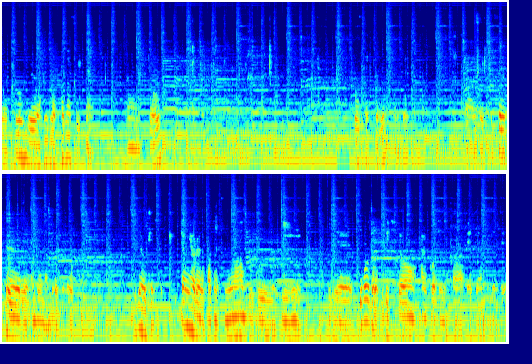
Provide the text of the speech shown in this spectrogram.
이제 클로즈 한수가 터졌을 때 음, close 프로세스를 먼저 자, 이제 킥세이트를 한번 만들어 보도록 킥- 킥정열에서 가장 중요한 부분이 이제 키보드를 어떻게 지정할 것인가에 대한 문제인데요.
